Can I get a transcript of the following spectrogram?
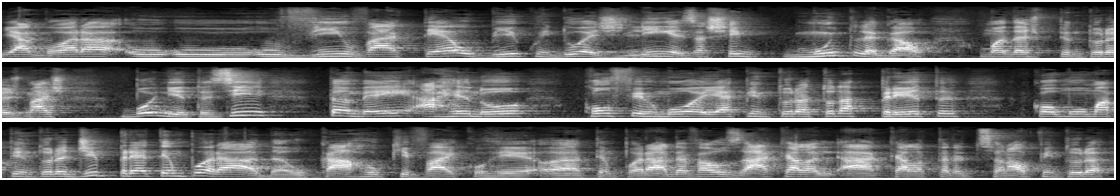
E agora o, o, o vinho vai até o bico em duas linhas, achei muito legal, uma das pinturas mais bonitas. E também a Renault confirmou aí a pintura toda preta como uma pintura de pré-temporada. O carro que vai correr a temporada vai usar aquela, aquela tradicional pintura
